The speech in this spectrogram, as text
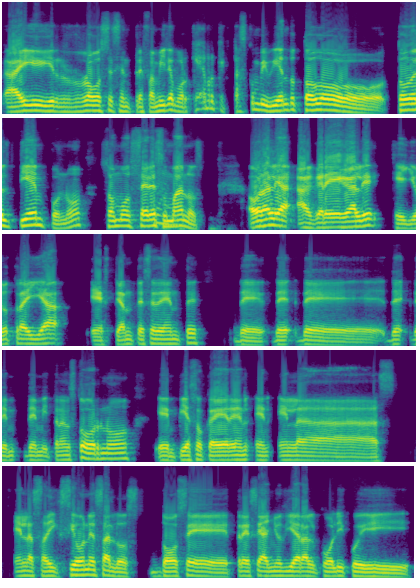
hay roces entre familia, ¿por qué? Porque estás conviviendo todo, todo el tiempo, ¿no? Somos seres sí. humanos. Ahora le agrégale que yo traía este antecedente de, de, de, de, mi trastorno, empiezo a caer en, en, en las en las adicciones a los 12, 13 años ya era alcohólico y,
